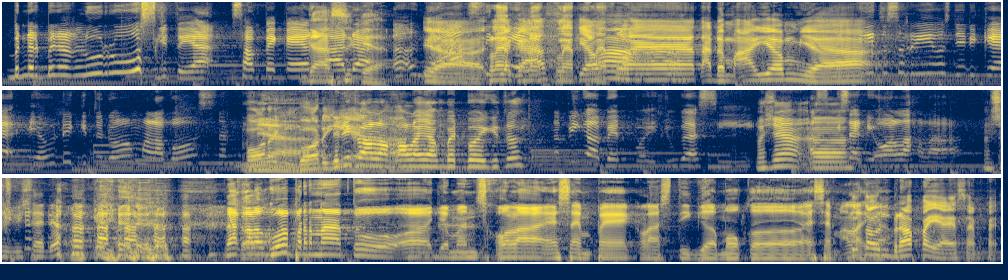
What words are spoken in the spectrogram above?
bener-bener lurus gitu ya, sampai kayak nggak asik ada. ya? nggak Ya, asik flat, ya. flat, flat, ya flat. flat, adem ayem ya. Itu serius jadi kayak ya udah gitu doang malah bosan. Boring, Iya. boring Jadi ya. kalau kalau yang bad boy gitu nggak bad boy juga sih. Maksudnya, Masih eh, bisa diolah lah. masih bisa dia. nah kalau gue pernah tuh eh, zaman sekolah SMP kelas 3 mau ke SMA Itu lah tahun ya. berapa ya SMP?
